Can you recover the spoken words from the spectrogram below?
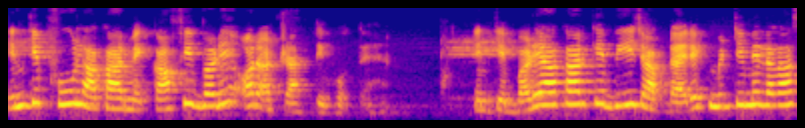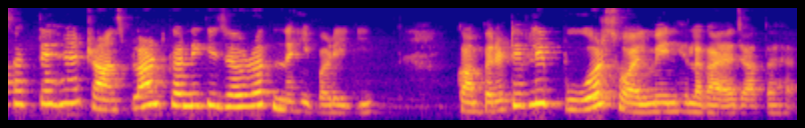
इनके फूल आकार में काफ़ी बड़े और अट्रैक्टिव होते हैं। इनके बड़े आकार के बीज आप डायरेक्ट मिट्टी में लगा सकते हैं ट्रांसप्लांट करने की ज़रूरत नहीं पड़ेगी। कंपेरेटिवली पुअर सॉइल में इन्हें लगाया जाता है।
